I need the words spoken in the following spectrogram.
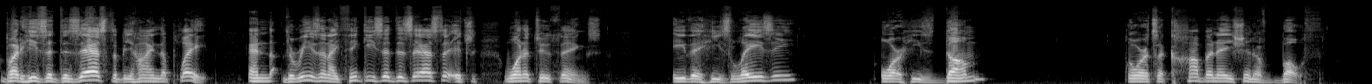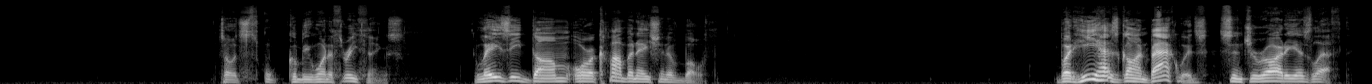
But he's a disaster behind the plate. And the reason I think he's a disaster, it's one of two things. Either he's lazy or he's dumb or it's a combination of both. So it could be one of three things lazy, dumb, or a combination of both. But he has gone backwards since Girardi has left.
